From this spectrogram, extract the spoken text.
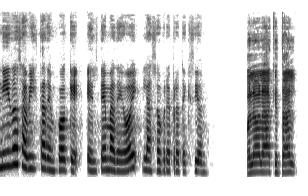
Bienvenidos a Vista de Enfoque, el tema de hoy, la sobreprotección. Hola, hola, ¿qué tal?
